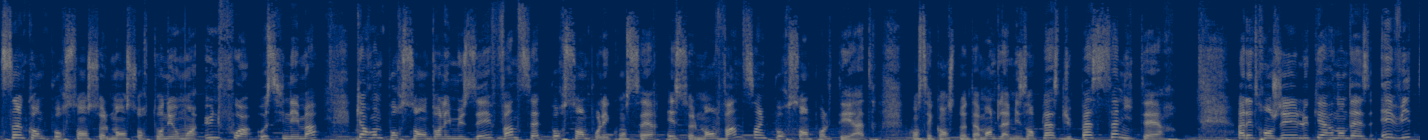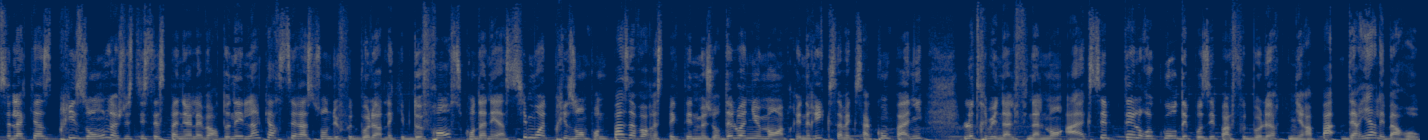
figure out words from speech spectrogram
50% seulement sont retournés au moins une fois au cinéma, 40% dans les musées, 27% pour les concerts et seulement 25% pour le théâtre. Conséquence notamment de la mise en place du pass sanitaire. À l'étranger, Lucas Hernandez évite la case prison. La justice espagnole avait ordonné l'incarcération du footballeur de l'équipe de France, condamné à six mois de prison pour ne pas avoir respecté une mesure d'éloignement après une rixe avec sa compagne. Le tribunal finalement a accepté le recours déposé par le footballeur qui n'ira pas derrière les barreaux.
